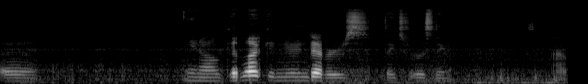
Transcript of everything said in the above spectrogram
Uh, you know, good luck in your endeavors. Thanks for listening. Out.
